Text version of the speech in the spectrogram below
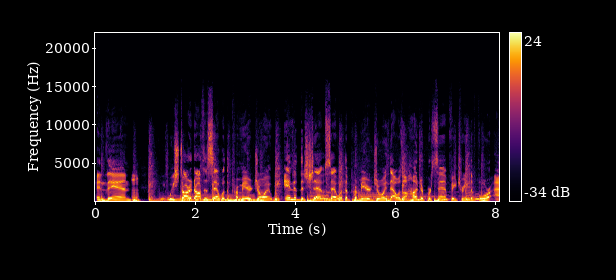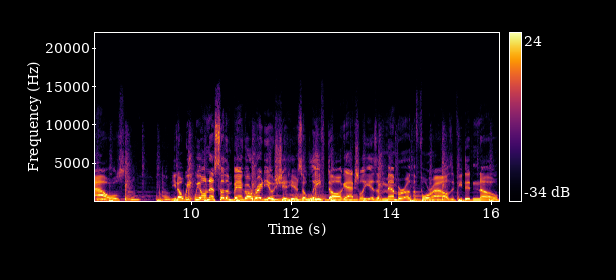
And then we started off the set with the premiere joint. We ended the set with the premiere joint. That was 100% featuring the Four Owls. You know, we, we on that Southern Vanguard radio shit here. So Leaf Dog actually is a member of the Four Owls, if you didn't know.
